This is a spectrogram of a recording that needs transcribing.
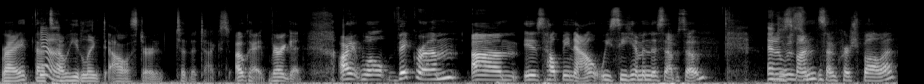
Right? That's Yeah. how he linked Alistair to the text. Okay, very good. All right, well, Vikram um, is helping out. We see him in this episode. And it was fun. Sunkrish Bala.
